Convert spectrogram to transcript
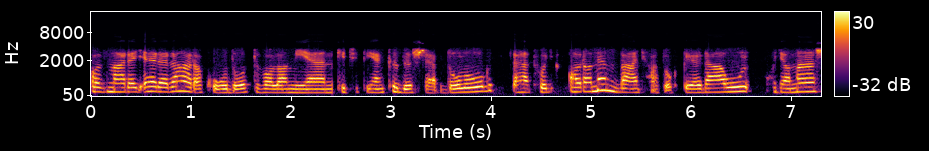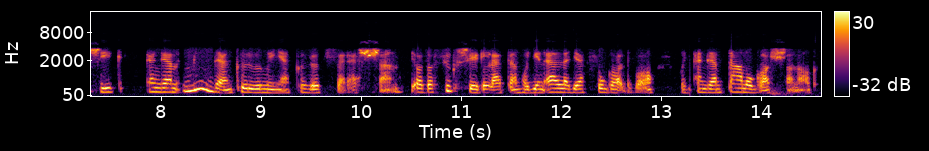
az már egy erre rárakódott valamilyen kicsit ilyen ködösebb dolog, tehát hogy arra nem vágyhatok például, hogy a másik engem minden körülmények között szeressen. Az a szükségletem, hogy én el legyek fogadva, hogy engem támogassanak,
